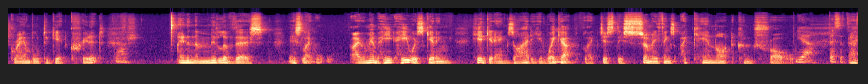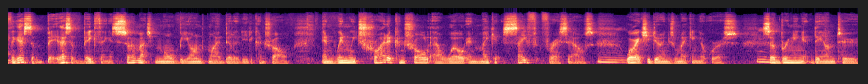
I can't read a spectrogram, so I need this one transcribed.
scramble to get credit. Gosh. And in the middle of this, it's like I remember he he was getting he'd get anxiety. He'd wake Mm. up like just there's so many things I cannot control. Yeah. That's the thing. And I think that's a big, that's a big thing. It's so much more beyond my ability to control. And when we try to control our world and make it safe for ourselves, Mm. what we're actually doing is we're making it worse. So bringing it down to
